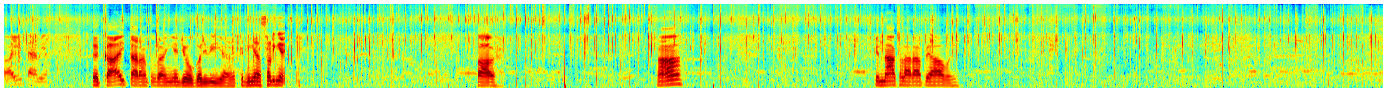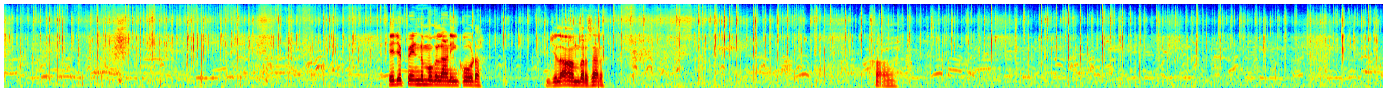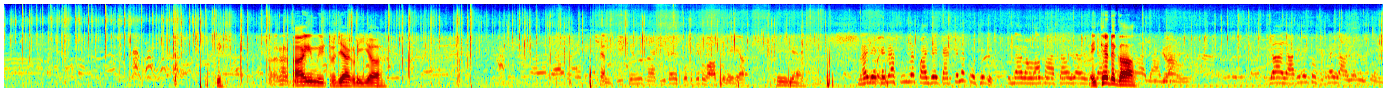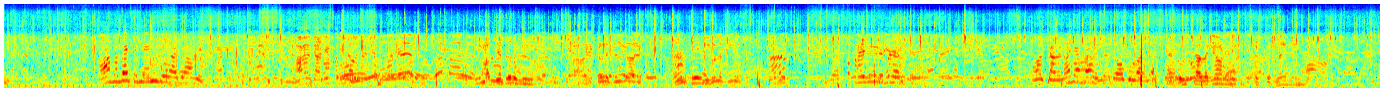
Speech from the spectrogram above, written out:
ਆਈ ਇਹ ਕਾਜ ਤਾਰਾਂ ਤੁਰਾਂ ਆਈਆਂ ਜੋ ਕੁਝ ਵੀ ਆ ਕਿੰਨੀਆਂ ਸੜੀਆਂ। ਆ ਹਾਂ। ਕਿੰਨਾ ਖਲਾਰਾ ਪਿਆ ਹੋਵੇ। ਇਹ ਜੇ ਪਿੰਡ ਮੁਗਲਾਣੀ ਕੋਟ ਜ਼ਿਲ੍ਹਾ ਅੰਮ੍ਰਿਤਸਰ। ਹਾਂ। ਆ ਗਈ ਮੀਟਰ ਜਿਹਾ ਕੁੜੀ ਆ। ਠੀਕ ਹੈ। ਮੈਂ ਦੇਖਿਆ ਪੂਰੇ ਪੰਜ ਵਜੇ ਚੜ ਕੇ ਨਾ ਕੋਠੇ ਤੇ ਕਿੰਨਾ ਰੌਲਾ ਪਾਤਾ ਉਹਦਾ। ਇੱਥੇ ਡਿੱਗਾ। ਜਾ ਜਾ ਕੇ ਦੇਖੋ ਸਿੱਧਾ ਹੀ ਆ ਗਿਆ ਮੁੰਡੇ ਆ ਬੰਦਾ ਚੱਲਿਆ ਨਹੀਂ ਬੋਲਾ ਜਾਵੇ ਆ ਚੱਲਣਾ ਜਾਂਦਾ ਉਹ ਬੋਲਾ ਜਾ ਚੱਲ ਗਿਆ ਹੁਣ ਨਹੀਂ ਨਹੀਂ ਨਹੀਂ।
